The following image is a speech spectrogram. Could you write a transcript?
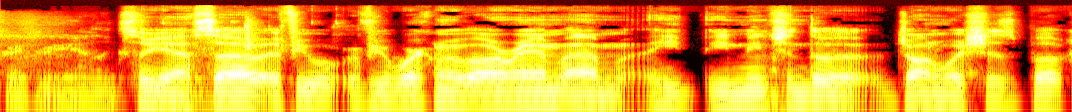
Gregory Alex. So yeah, so if you if you're working with ORM, um, he he mentioned the John Whish's book,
